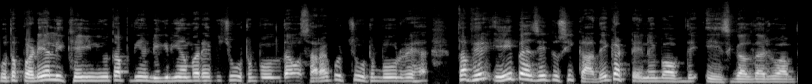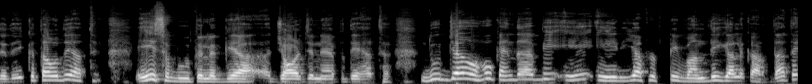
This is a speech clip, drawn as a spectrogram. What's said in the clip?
ਉਹ ਤਾਂ ਪੜ੍ਹਿਆ ਲਿਖਿਆ ਹੀ ਨਹੀਂ, ਉਹ ਤਾਂ ਆਪਣੀਆਂ ਡਿਗਰੀਆਂ ਬਾਰੇ ਵੀ ਝੂਠ ਬੋਲਦਾ, ਉਹ ਸਾਰਾ ਕੁਝ ਝੂਠ ਬੋਲ ਰਿਹਾ। ਤਾਂ ਫਿਰ ਇਹ ਪੈਸੇ ਤੁਸੀਂ ਕਾਦੇ ਕੱਟੇ ਨੇ ਬੌਬ ਦੇ? ਇਸ ਗੱਲ ਦਾ ਜਵਾਬ ਦੇ ਦਿਓ। ਇੱਕ ਤਾਂ ਉਹਦੇ ਹੱਥ ਇਹ ਸਬੂਤ ਲੱਗਿਆ ਜਾਰਜ ਨੈਪ ਦੇ ਹੱਥ। ਦੂਜਾ ਉਹ ਕਹਿੰਦਾ ਵੀ ਇਹ ਏਰੀਆ 51 ਦੀ ਗੱਲ ਕਰਦਾ ਤੇ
